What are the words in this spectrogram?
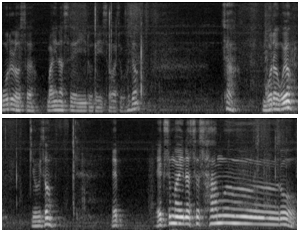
5를 넣었어요. 마이너스 a로 돼 있어가지고 그죠? 자 뭐라고요? 여기서 f, x 마이너스 3으로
